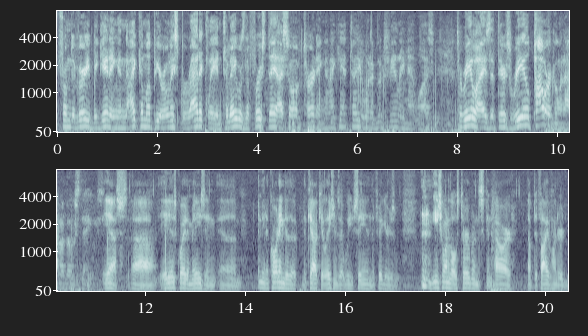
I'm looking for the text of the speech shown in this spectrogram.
from the very beginning, and I come up here only sporadically. And today was the first day I saw them turning, and I can't tell you what a good feeling that was to realize that there's real power going out of those things. Yes, uh, it is quite amazing. Um, I mean, according to the, the calculations that we've seen and the figures, each one of those turbines can power up to 500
